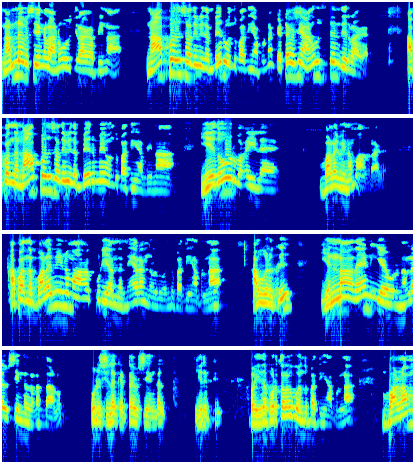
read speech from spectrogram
நல்ல விஷயங்களை அனுபவிக்கிறாங்க அப்படின்னா நாற்பது சதவீதம் பேர் வந்து பார்த்தீங்க அப்படின்னா கெட்ட விஷயம் அனுபவிச்சு தான் தீர்றாங்க அப்போ அந்த நாற்பது சதவீதம் பேருமே வந்து பார்த்தீங்க அப்படின்னா ஏதோ ஒரு வகையில் பலவீனம் ஆகுறாங்க அப்போ அந்த பலவீனம் ஆகக்கூடிய அந்த நேரங்கிறது வந்து பார்த்தீங்க அப்படின்னா அவங்களுக்கு என்னதான் நீங்கள் ஒரு நல்ல விஷயங்கள் நடந்தாலும் ஒரு சில கெட்ட விஷயங்கள் இருக்குது இப்போ இதை பொறுத்தளவுக்கு வந்து பார்த்தீங்க அப்படின்னா பலம்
